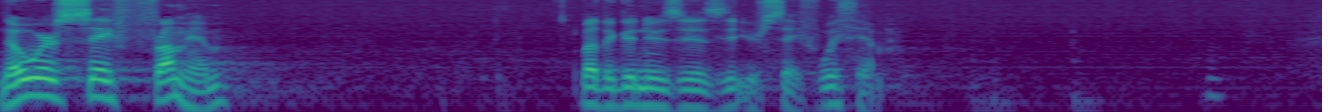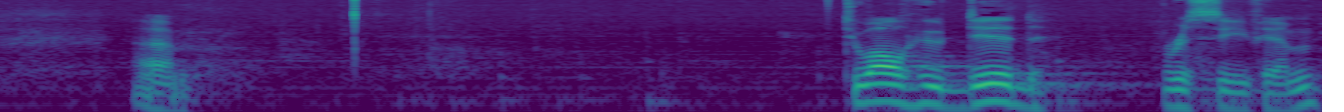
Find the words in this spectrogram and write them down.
Nowhere's safe from him, but the good news is that you're safe with him. Um, to all who did receive him,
